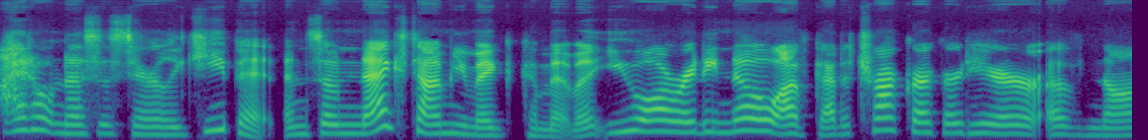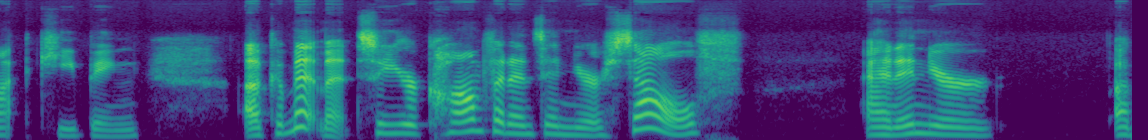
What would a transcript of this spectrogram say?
I don't necessarily keep it. And so next time you make a commitment, you already know I've got a track record here of not keeping a commitment. So your confidence in yourself and in your uh,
